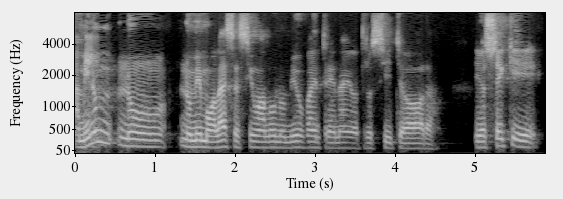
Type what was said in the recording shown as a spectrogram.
A mim não, não, não me molesta se um aluno meu vai treinar em outro sítio a hora. Eu sei que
